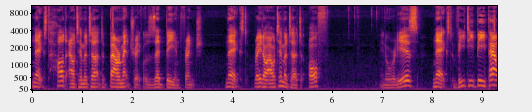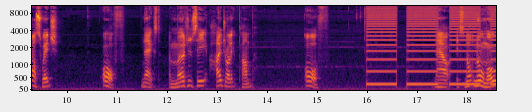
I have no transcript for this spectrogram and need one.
Next, HUD altimeter to barometric, or ZB in French. Next, radar altimeter to off. It already is. Next, VTB power switch, off. Next, emergency hydraulic pump, off. Now, it's not normal,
